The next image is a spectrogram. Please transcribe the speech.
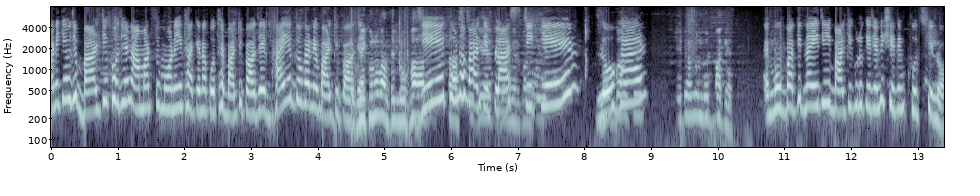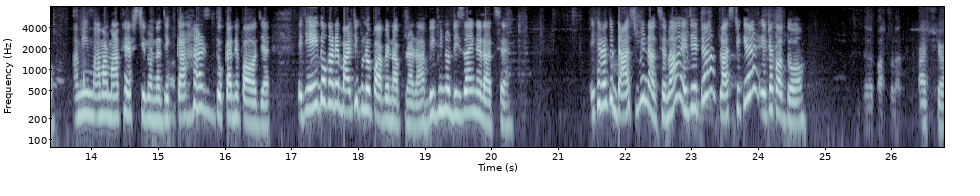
অনেকেও যে বালতি খোঁজেন আমার তো মনেই থাকে না কোথায় বালতি পাওয়া যায়। ভাইয়ের দোকানে বালতি পাওয়া যায়। কোনো বালতি লোহা যে কোনো বালতি প্লাস্টিকের লোহার এটা হলো মুভ বাকেট মুখ বাকেট না এই যে বালতিগুলো কে জানি সেদিন খুঁজছিল। আমি আমার মাথায় আসছিল না যে কার দোকানে পাওয়া যায়। এই যে এই দোকানে বালতিগুলো পাবেন আপনারা বিভিন্ন ডিজাইনের আছে। এখানে তো ডাস্টবিন আছে না? এই যে এটা প্লাস্টিকের এটা কত? পাঁচশো পাঁচশো।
